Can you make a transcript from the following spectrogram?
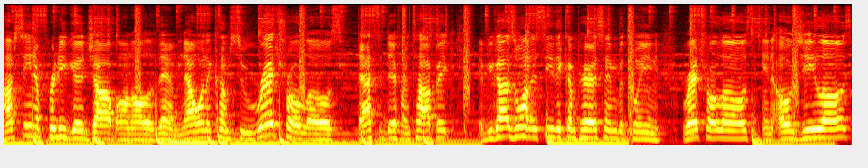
i've seen a pretty good job on all of them. Now when it comes to retro lows that's a different topic. If you guys want to see the comparison between retro lows and og lows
